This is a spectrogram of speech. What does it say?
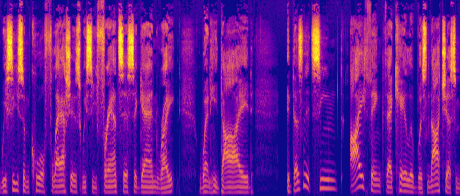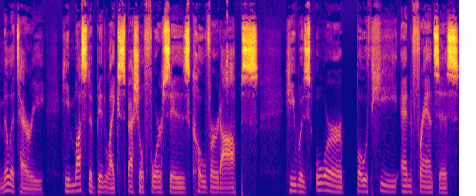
we see some cool flashes. We see Francis again, right? When he died. It doesn't it seem I think that Caleb was not just military. He must have been like special forces, covert ops. He was or both he and Francis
